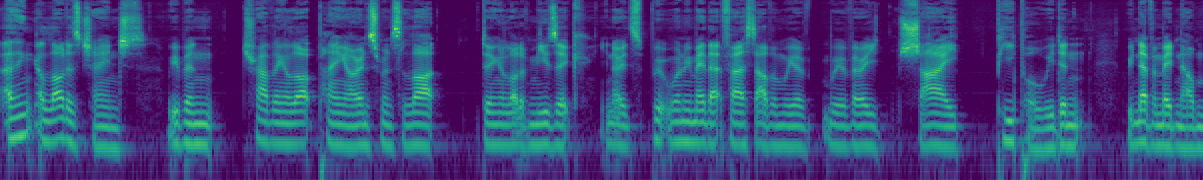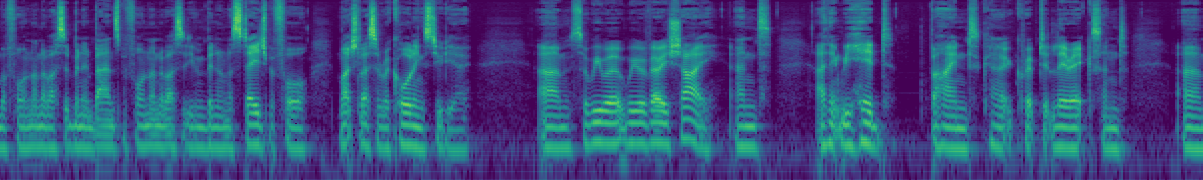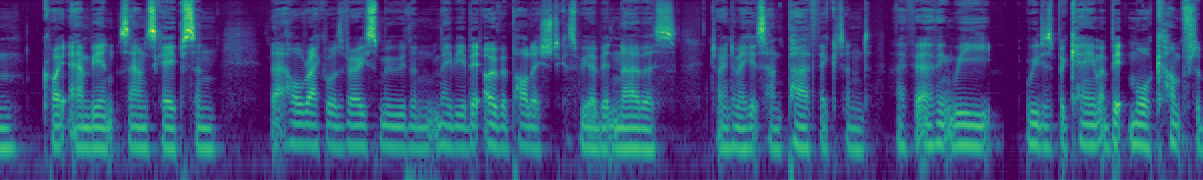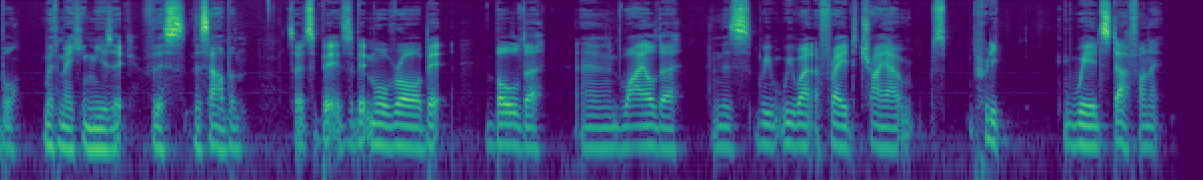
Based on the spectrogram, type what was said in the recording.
I think a lot has changed. We've been traveling a lot, playing our instruments a lot, doing a lot of music. You know, when we made that first album, we were we were very shy people. We didn't we'd never made an album before. None of us had been in bands before. None of us had even been on a stage before, much less a recording studio. Um, so we were we were very shy, and I think we hid behind kind of cryptic lyrics and um, quite ambient soundscapes, and that whole record was very smooth and maybe a bit over polished because we were a bit nervous, trying to make it sound perfect. And I, th- I think we we just became a bit more comfortable with making music for this this album. So it's a bit it's a bit more raw, a bit bolder and wilder, and there's we we weren't afraid to try out pretty weird stuff on it.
